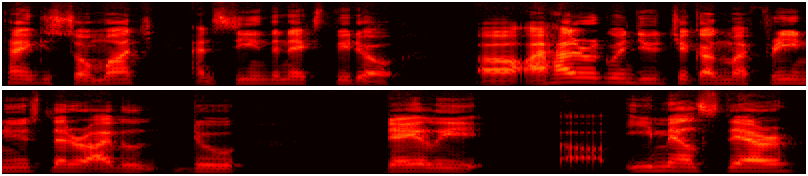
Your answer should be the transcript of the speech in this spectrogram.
Thank you so much and see you in the next video uh, i highly recommend you check out my free newsletter. I will do daily uh, emails there.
